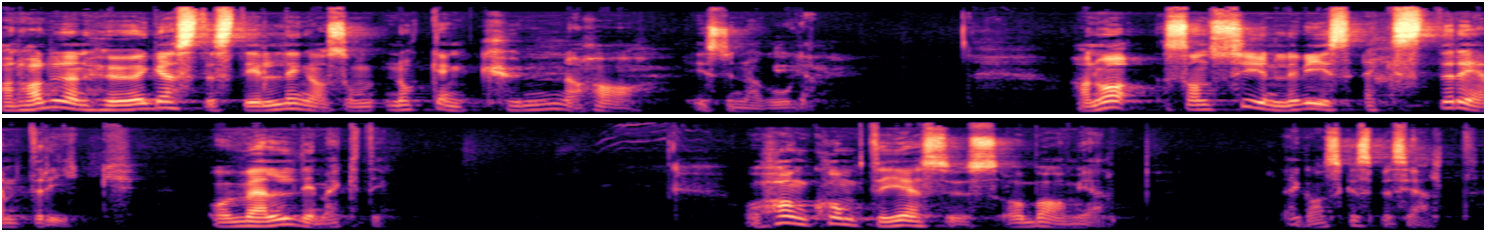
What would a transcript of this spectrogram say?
Han hadde den høyeste stillinga som noen kunne ha i synagogen. Han var sannsynligvis ekstremt rik og veldig mektig. Og Han kom til Jesus og ba om hjelp. Det er ganske spesielt.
